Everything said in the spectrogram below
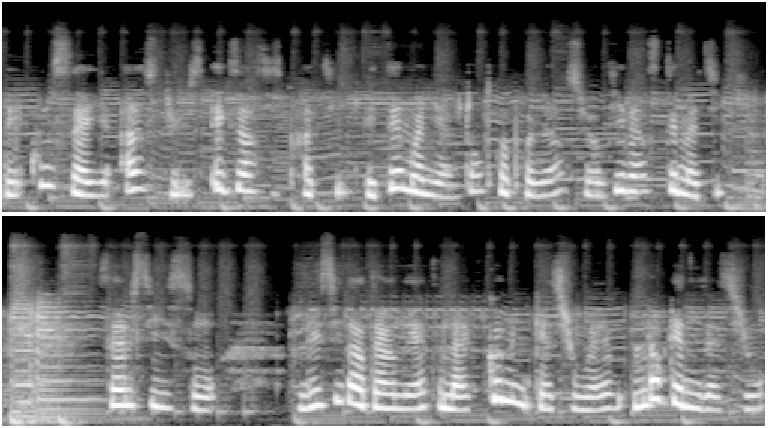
des conseils, astuces, exercices pratiques et témoignages d'entrepreneurs sur diverses thématiques. Celles-ci sont les sites internet, la communication web, l'organisation,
